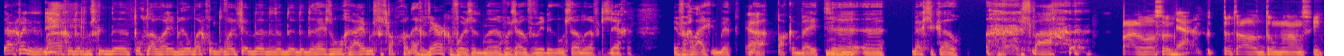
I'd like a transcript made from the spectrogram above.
Ja, ik weet niet. Maar goed, dat is misschien eh, toch de oranje bril. Maar ik vond weet je, de, de, de, de, de race in Hongarije moest Verstappen gewoon echt werken voor zijn, eh, voor zijn overwinning. Om het zo maar even te zeggen. In vergelijking met Ja. ja. pak een beet eh, eh, Mexico. Spa. Maar dat was ook Ja. totale dominantie.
